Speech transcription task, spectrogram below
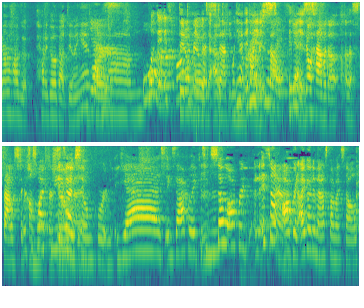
don't know how go, how to go about doing it, Yes. Um, Well, it's hard They don't make know that it's step when Yeah, you're it by is. yourself. It You is. don't have like a, a spouse to Which come is why with or community something. is so important. Yes, exactly. Because it's so awkward. And it's not Yeah. awkward. I go to mass by myself.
